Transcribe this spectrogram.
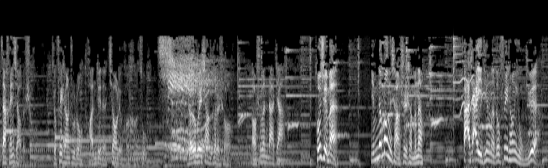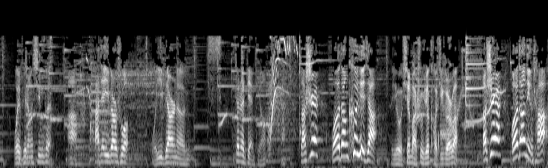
在很小的时候就非常注重团队的交流和合作。有一回上课的时候，老师问大家：“同学们，你们的梦想是什么呢？”大家一听呢都非常踊跃，我也非常兴奋啊！大家一边说，我一边呢跟着点评。老师，我要当科学家。哎呦，先把数学考及格吧。老师，我要当警察。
